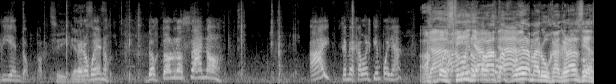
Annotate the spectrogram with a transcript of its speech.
bien, doctor. Sí, gracias. Pero bueno, doctor Lozano. Ay, se me acabó el tiempo ya. Ah, Ya, pues sí, vámonos, ya vas ya. para afuera, Maruja. Gracias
